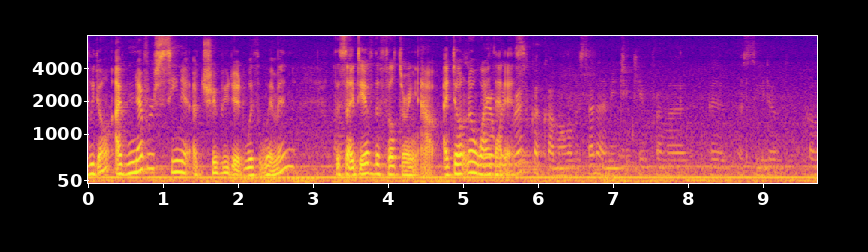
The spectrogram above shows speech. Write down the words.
We don't. I've never seen it attributed with women. This idea of the filtering out. I don't know why Where that would is. Rivka come all of a sudden? I mean, she came from a, a, a seed of, of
